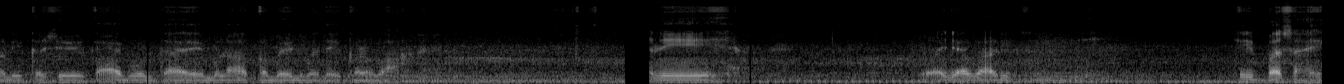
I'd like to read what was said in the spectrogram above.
आणि कसे काय बोलताय मला कमेंटमध्ये कळवा. आणि माझ्या गाडीची ही बस आहे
